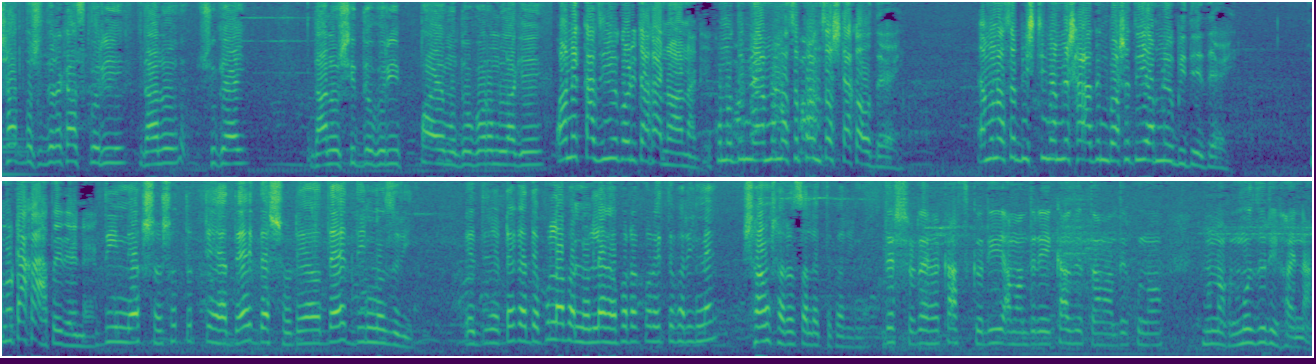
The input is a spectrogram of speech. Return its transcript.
সাত বছর ধরে কাজ করি ধানও শুকাই ধানও সিদ্ধ করি পায়ের মতো গরম লাগে। অনেক কাজ ইয়ে করি টাকা নেওয়া নাগে কোনোদিন এমন আছে পঞ্চাশ টাকাও দেয়। এমন আছে বৃষ্টি নামলে সারাদিন বসে দিয়ে এমনিও বিদিয়ে দেয়। কোনো টাকা হাতে দেয় না। দিন একশো সত্তর টাকা দেয় দেড়শো টাকাও দেয় দিন মজুরি। এদিনে টাকা দিয়ে পোলা পানো লেখাপড়া করাইতে পারি না সংসারও চালাতে পারি না। দেড়শো টাকা কাজ করি আমাদের এই কাজে তো আমাদের কোনো মনে মজুরি হয় না।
